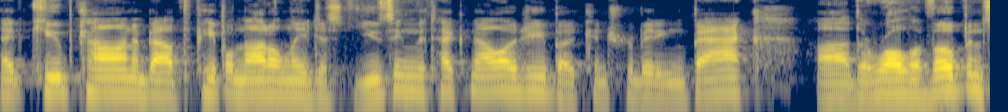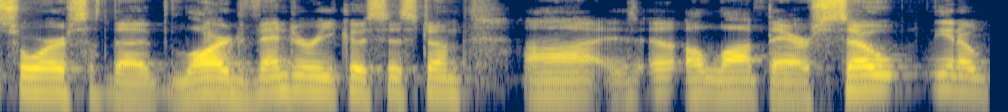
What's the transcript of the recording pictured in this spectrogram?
at KubeCon about the people not only just using the technology, but contributing back, uh, the role of open source, the large vendor ecosystem, uh, a lot there. So, you know,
